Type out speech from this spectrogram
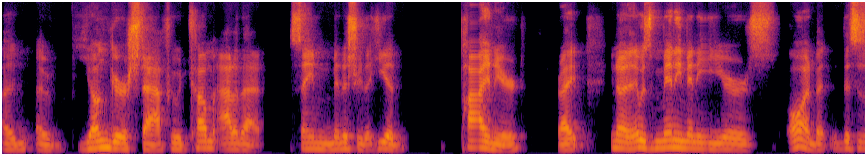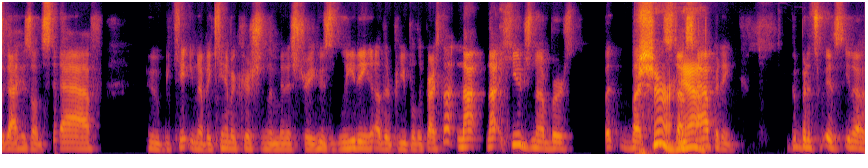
a, a younger staff who had come out of that same ministry that he had pioneered, right? You know, it was many, many years on, but this is a guy who's on staff who became, you know, became a Christian in the ministry, who's leading other people to Christ. Not, not, not huge numbers, but, but Sure, stuff's yeah. happening. But it's, it's, you know,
